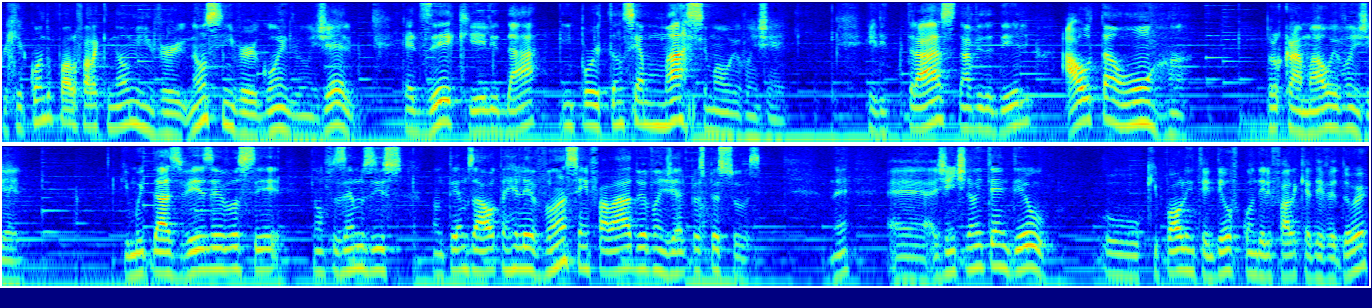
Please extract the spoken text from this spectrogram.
Porque quando Paulo fala que não, me enver... não se envergonhe do evangelho, quer dizer que ele dá importância máxima ao evangelho. Ele traz na vida dele alta honra proclamar o evangelho. Que muitas das vezes você não fizemos isso, não temos a alta relevância em falar do evangelho para as pessoas, né? É, a gente não entendeu o que Paulo entendeu quando ele fala que é devedor,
